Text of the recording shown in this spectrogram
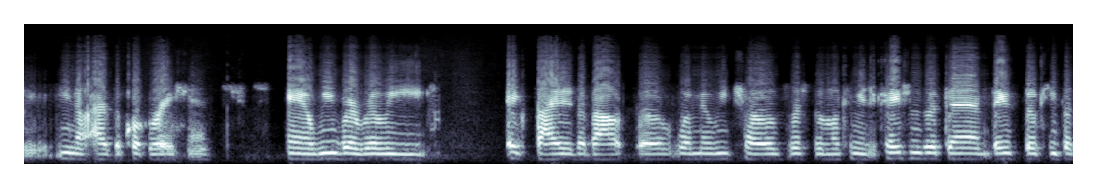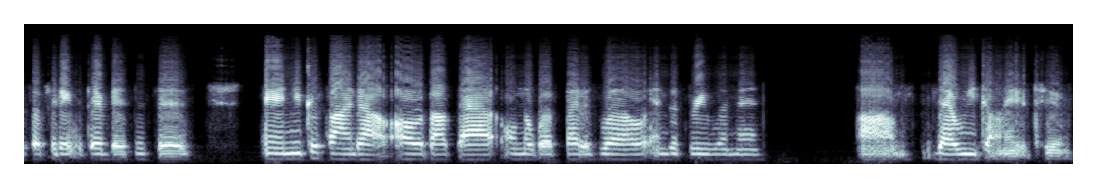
to, you know, as a corporation. And we were really excited about the women we chose. We're still in communications with them. They still keep us up to date with their businesses. And you can find out all about that on the website as well and the three women um, that we donated to.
